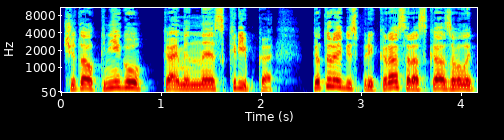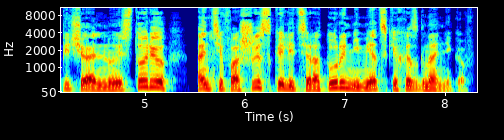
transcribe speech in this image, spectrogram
читал книгу «Каменная скрипка», которая без прикрас рассказывала печальную историю антифашистской литературы немецких изгнанников.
